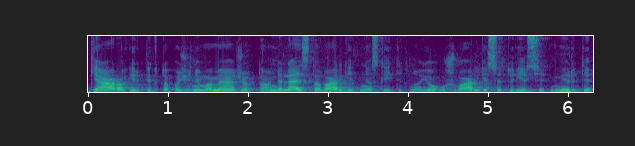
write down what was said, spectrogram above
gero ir pikto pažinimo medžio tau neleista valgyti, nes kai tik nuo jo užvalgysi, turėsi mirti.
